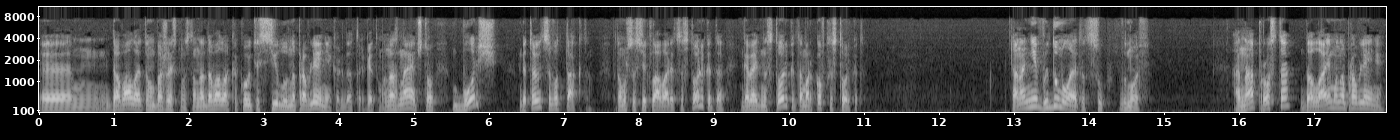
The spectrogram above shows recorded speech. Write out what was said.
э, давала этому божественность, она давала какую-то силу направления когда-то к этому. Она знает, что борщ готовится вот так-то. Потому что свекла варится столько-то, говядина столько-то, морковка столько-то. Она не выдумала этот суп вновь. Она просто дала ему направление.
